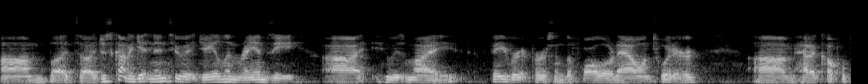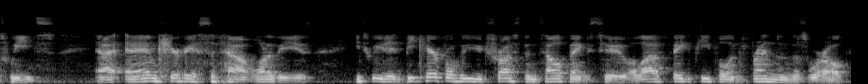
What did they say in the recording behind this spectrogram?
Um, but uh, just kind of getting into it, Jalen Ramsey, uh, who is my favorite person to follow now on Twitter, um, had a couple tweets, and I, and I am curious about one of these. He tweeted, "Be careful who you trust and tell things to. A lot of fake people and friends in this world.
